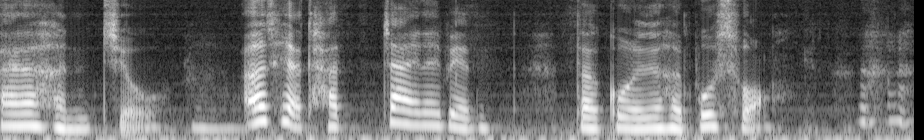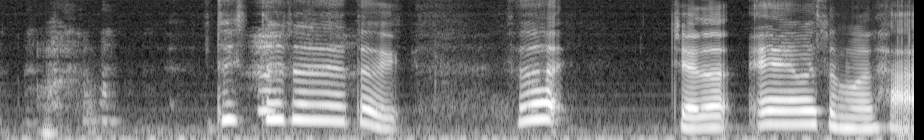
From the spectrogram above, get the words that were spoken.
待了很久，嗯，而且他在那边德国人很不爽，对对对对对，就是觉得哎，为什么他？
